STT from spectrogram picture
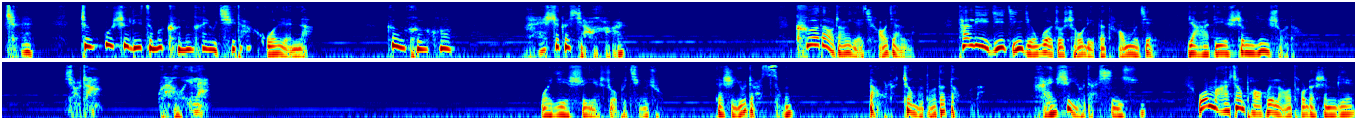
这这墓室里怎么可能还有其他活人呢？更何况还是个小孩儿柯道长也瞧见了，他立即紧紧握住手里的桃木剑，压低声音说道：“小张，快回来！”我一时也说不清楚，但是有点怂。到了这么多的斗了，还是有点心虚。我马上跑回老头的身边，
